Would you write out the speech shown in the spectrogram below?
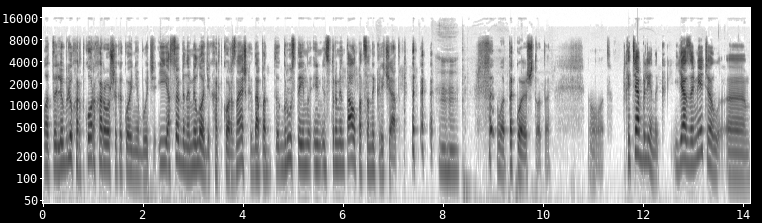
Вот люблю хардкор хороший какой-нибудь. И особенно melodic хардкор, знаешь, когда под грустный им, им инструментал пацаны кричат. Вот такое что-то. Вот. Хотя, блин, я заметил, э,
